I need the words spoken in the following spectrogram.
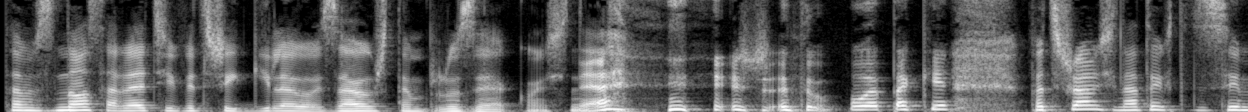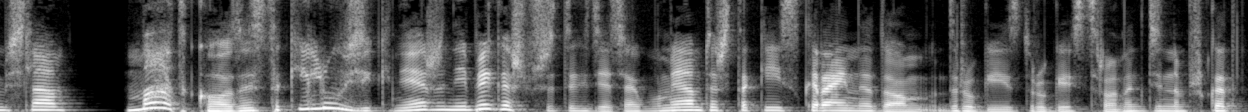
Tam z nosa leci, wytrzyj gilę, załóż tę bluzę jakąś, nie? że to było takie... Patrzyłam się na to i wtedy sobie myślałam, matko, to jest taki luzik, nie? Że nie biegasz przy tych dzieciach, bo miałam też taki skrajny dom drugiej z drugiej strony, gdzie na przykład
